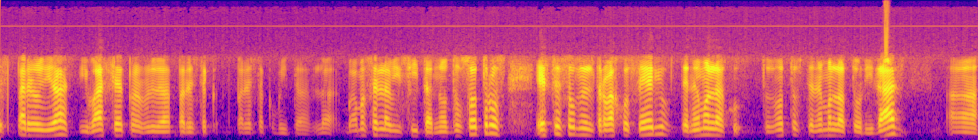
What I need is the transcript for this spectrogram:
es prioridad y va a ser prioridad para este para esta comunidad. La- vamos a hacer la visita. No- Nosotros, este es un trabajo serio. Tenemos la nosotros tenemos la autoridad ah,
